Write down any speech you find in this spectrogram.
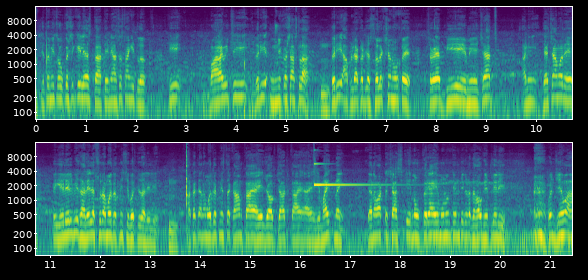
तिथं मी चौकशी केली असता त्याने असं सांगितलं की बारावीची जरी निकष असला तरी आपल्याकडे जे सिलेक्शन होतं आहे सगळ्या बी ए एम एच्याच आणि त्याच्यामध्ये एल एल बी झालेल्या सुद्धा मदतनीसची भरती झालेली आहे. आता त्यांना मदतनीसचं काम काय आहे जॉब चार्ट काय आहे हे माहीत नाही त्यांना वाटतं शासकीय नोकरी आहे म्हणून त्यांनी तिकडे धाव घेतलेली. पण जेव्हा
